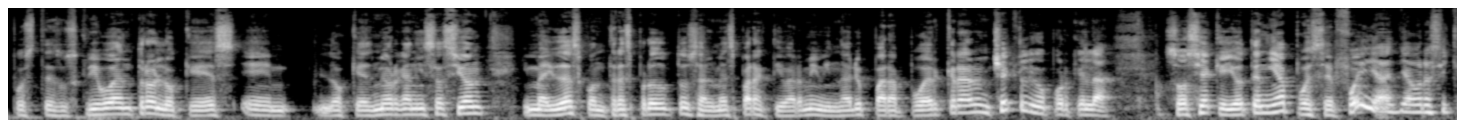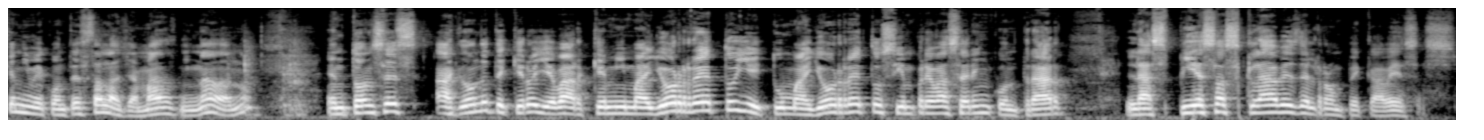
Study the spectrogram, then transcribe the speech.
pues te suscribo dentro de lo que es em, lo que es mi organización y me ayudas con tres productos al mes para activar mi binario para poder crear un cheque, digo, porque la socia que yo tenía pues se fue ya, y ahora sí que ni me contesta las llamadas ni nada, ¿no? Entonces, ¿a dónde te quiero llevar? Que mi mayor reto y tu mayor reto siempre va a ser encontrar las piezas claves del rompecabezas.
